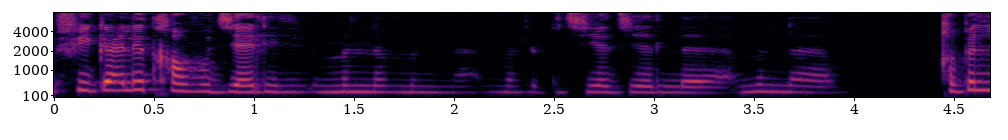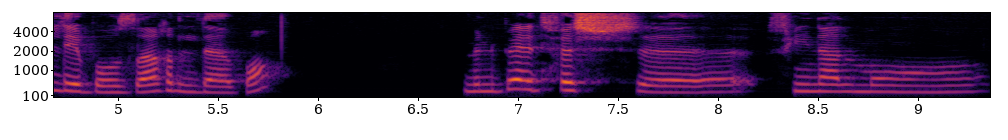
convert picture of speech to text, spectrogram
فيه كاع les travaux ديالي من من من البداية ديال من قبل les Beaux-Arts لدابا من بعد فاش finalement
